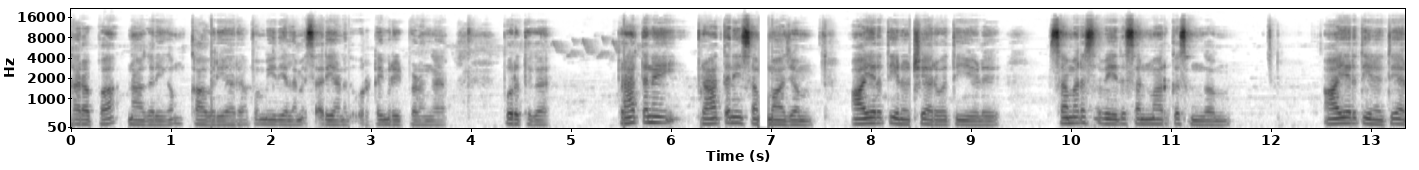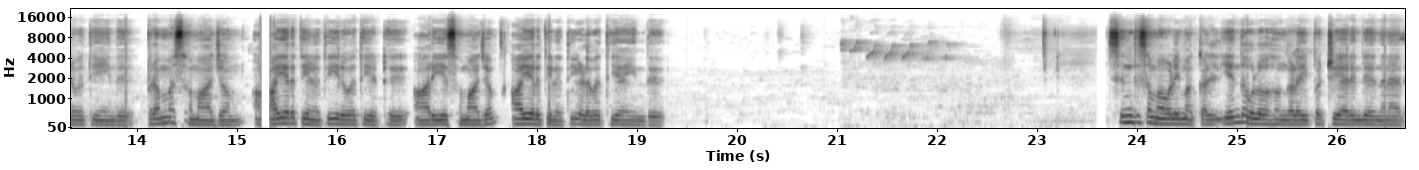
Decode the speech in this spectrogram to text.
ஹரப்பா நாகரிகம் காவிரியாறு. அப்போ மீதி எல்லாமே சரியானது. ஒரு டைம் ரீட் பண்ணுங்க. பொறுத்துக. பிரார்த்தனை பிரார்த்தனை சமாஜம் ஆயிரத்தி எண்ணூற்றி அறுபத்தி ஏழு. சமரச வேத சன்மார்க்க சங்கம் ஆயிரத்தி எண்ணூற்றி அறுபத்தி ஐந்து. பிரம்ம சமாஜம் ஆயிரத்தி எண்ணூற்றி இருபத்தி எட்டு. ஆரிய சமாஜம் ஆயிரத்தி எண்ணூற்றி எழுபத்தி ஐந்து. சிந்து சமவெளி மக்கள் எந்த உலோகங்களை பற்றி அறிந்திருந்தனர்?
